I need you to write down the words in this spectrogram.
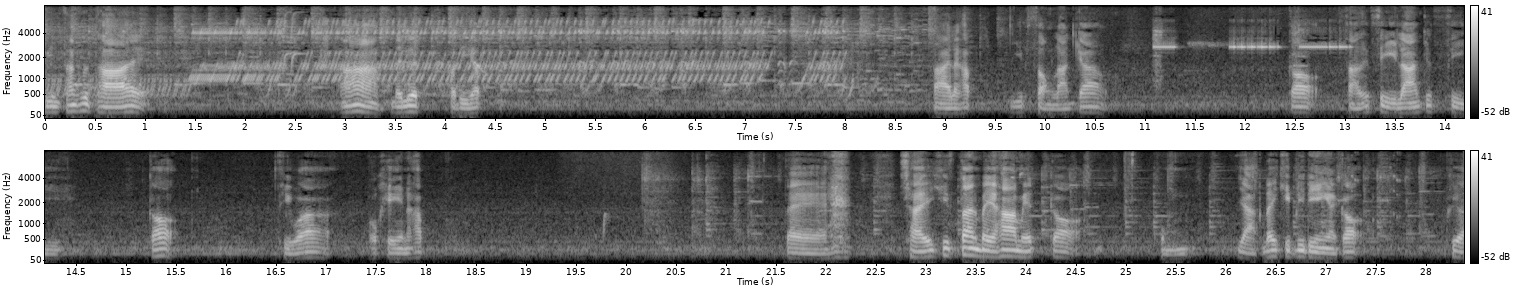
บินครั้งสุดท้าย อ่า ได้เลือดพอดีครับ ตายแล้วครับยี่สิบสองล้านเก้าก็สามสิบสี่ล้านจุดสี่ก็ถือว่า โอเคนะครับ แต่ใช้คริสตัลไปห้าเม็ดก็ผมอยากได้คลิปดีๆไงก็เพื่อ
